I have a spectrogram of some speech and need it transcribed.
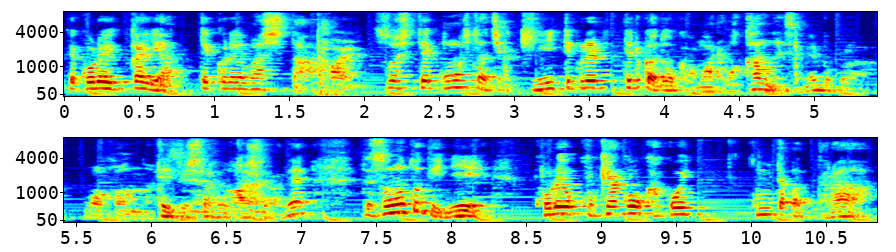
で、これを一回やってくれました。はい。そしてこの人たちが気に入ってくれてるかどうかはまだわかんないですよね、僕ら。わかんない提ですね。供した方としてはね。で、その時に、これを顧客を囲い込みたかったら、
